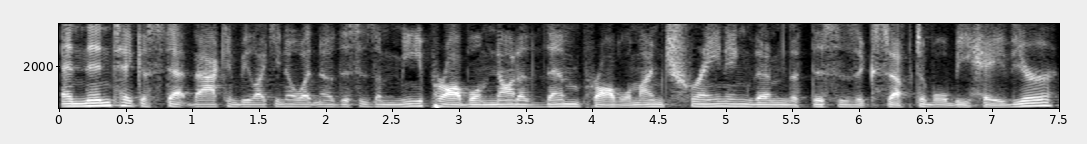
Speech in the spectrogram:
and then take a step back and be like, you know what? No, this is a me problem, not a them problem. I'm training them that this is acceptable behavior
